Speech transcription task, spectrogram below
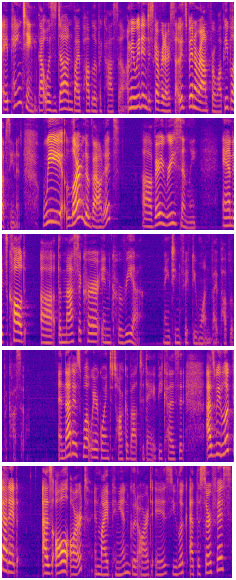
a painting that was done by Pablo Picasso. I mean, we didn't discover it ourselves, it's been around for a while. People have seen it. We learned about it uh, very recently, and it's called uh, The Massacre in Korea, 1951, by Pablo Picasso. And that is what we are going to talk about today because it as we looked at it as all art, in my opinion, good art is, you look at the surface,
